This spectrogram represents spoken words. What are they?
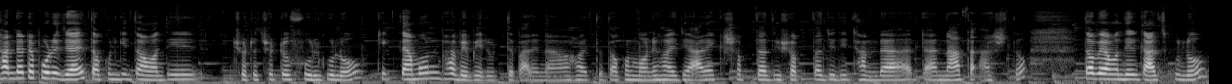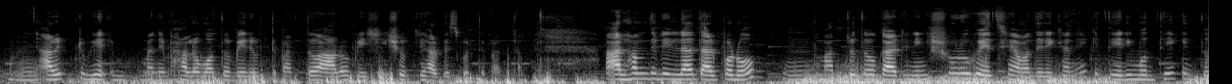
ঠান্ডাটা পড়ে যায়, তখন কিন্তু আমাদের ছোট ছোট ফুলগুলো ঠিক তেমনভাবে বের উঠতে পারে না। হয়তো তখন মনে হয় যে আর এক সপ্তাহ দুই সপ্তাহ যদি ঠান্ডাটা না আসতো, তবে আমাদের গাছগুলো আরেকটু মানে ভালো মতো বেড়ে উঠতে পারতো, আরও বেশি সবজি হারভেস্ট করতে পারতাম। আলহামদুলিল্লাহ, তারপরও মাত্র তো গার্ডেনিং শুরু হয়েছে আমাদের এখানে, কিন্তু এরই মধ্যেই কিন্তু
